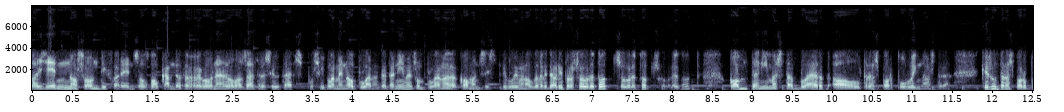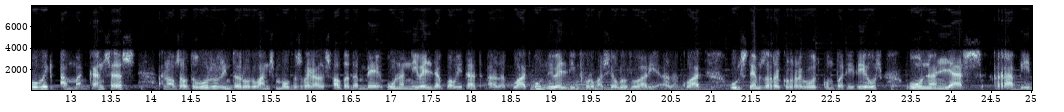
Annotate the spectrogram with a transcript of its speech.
la gent no són diferents els del Camp de Tarragona de les altres ciutats. Possiblement el problema que tenim és un problema de com ens distribuïm en el territori, però sobretot, sobretot, sobretot, com tenim establert el transport públic nostre, que és un transport públic amb mancances. En els autobusos interurbans moltes vegades falta també un nivell de qualitat mobilitat adequat, un nivell d'informació a l'usuari adequat, uns temps de recorregut competitius, un enllaç ràpid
